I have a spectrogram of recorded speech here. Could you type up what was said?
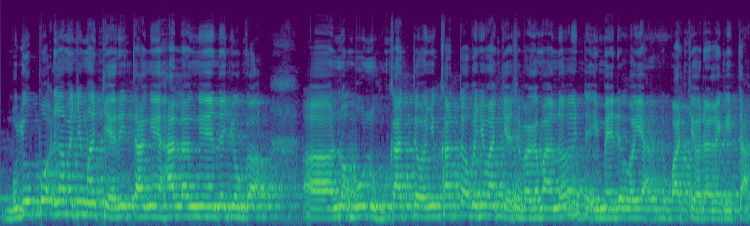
Berjumpa dengan macam-macam rintangan halangan dan juga uh, nak bunuh. Katanya kata macam-macam sebagaimana email dia royak baca dalam kitab.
